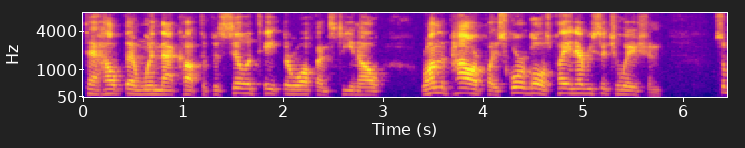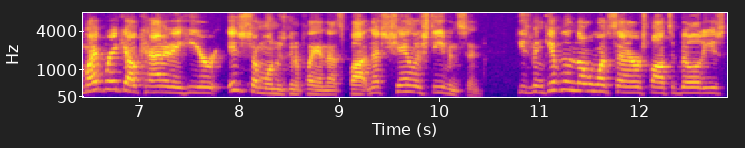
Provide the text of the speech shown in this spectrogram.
to help them win that cup, to facilitate their offense, to, you know, run the power play, score goals, play in every situation. So my breakout candidate here is someone who's going to play in that spot, and that's Chandler Stephenson. He's been given the number one center responsibilities,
